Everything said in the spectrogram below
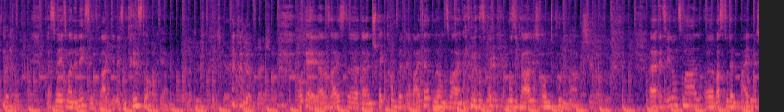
Spektrum. Das wäre jetzt meine nächste Frage gewesen. Grillst du auch gerne? ja, natürlich grill ich gerne, ich stehe auf Fleisch. Ja. Okay, ja, das heißt, äh, dein Spektrum wird erweitert, ne, und zwar in anderes, musikalisch und kulinarisch. Genau so. Äh, erzähl uns mal, äh, was du denn eigentlich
